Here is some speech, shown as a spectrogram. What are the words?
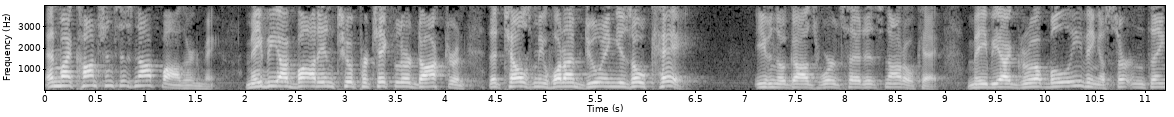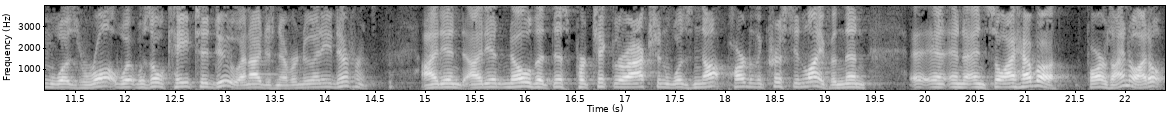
and my conscience is not bothering me. Maybe I bought into a particular doctrine that tells me what I'm doing is okay, even though God's word said it's not okay. Maybe I grew up believing a certain thing was wrong, was okay to do, and I just never knew any difference. I didn't, I didn't know that this particular action was not part of the Christian life. And then, and, and, and so I have a, as far as I know, I don't,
